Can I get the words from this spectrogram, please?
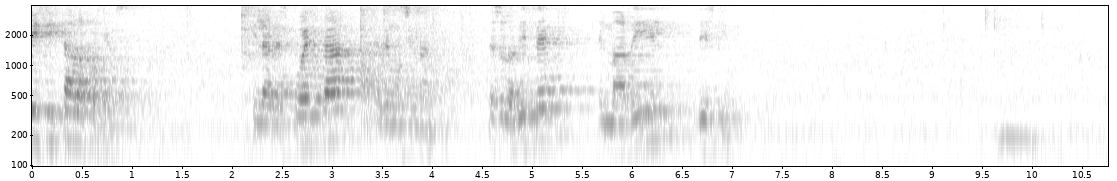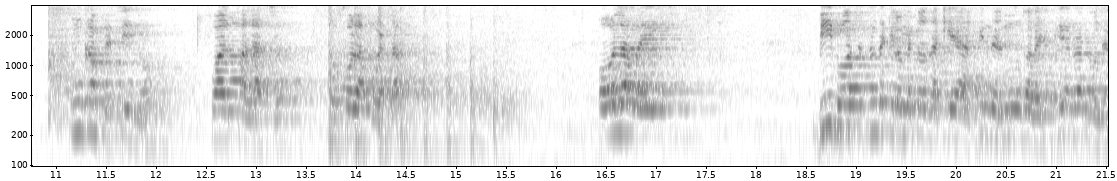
visitado por Dios? Y la respuesta es emocionante. Eso lo dice el Maril Diskin. un campesino fue al palacio, tocó la puerta. Hola rey, vivo a 60 kilómetros de aquí al fin del mundo, a la izquierda, donde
